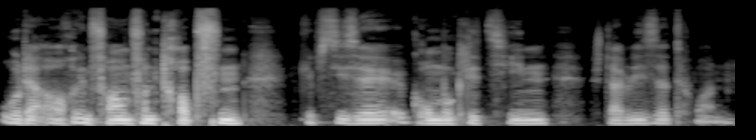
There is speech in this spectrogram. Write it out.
oder auch in Form von Tropfen gibt es diese Chromoglycin-Stabilisatoren.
